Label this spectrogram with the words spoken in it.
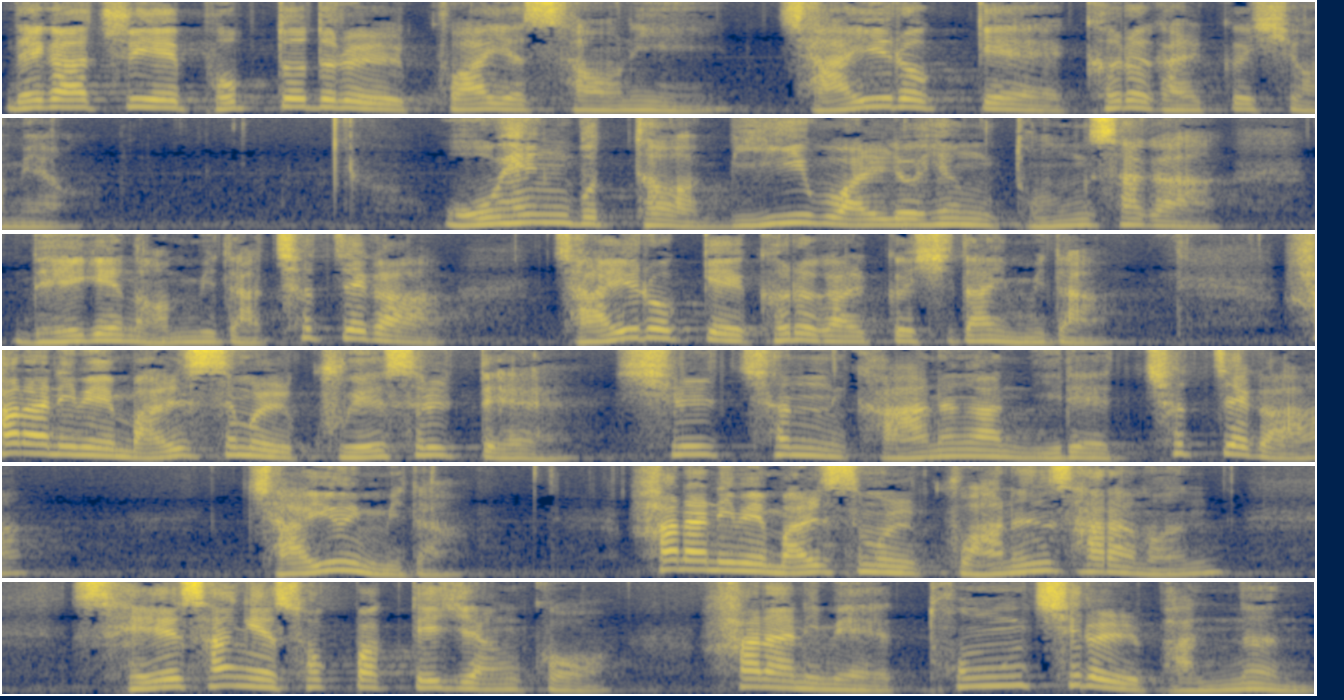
내가 주의 법도들을 구하였사오니 자유롭게 걸어갈 것이오며 오행부터 미완료형 동사가 네 개 나옵니다. 첫째가 자유롭게 걸어갈 것이다입니다. 하나님의 말씀을 구했을 때 실천 가능한 일의 첫째가 자유입니다. 하나님의 말씀을 구하는 사람은 세상에 속박되지 않고 하나님의 통치를 받는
